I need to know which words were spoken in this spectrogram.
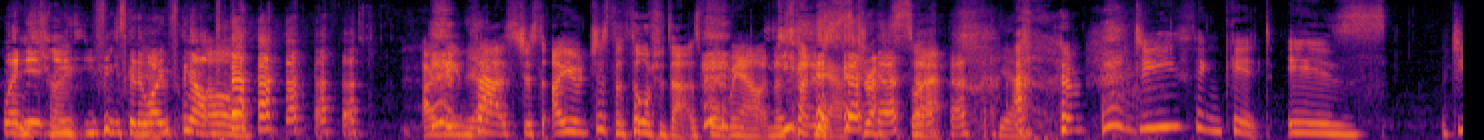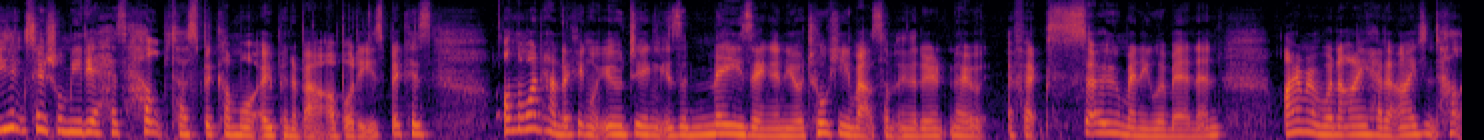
when on the train. you, you think it's going to Yeah. open up. Oh. I mean, that's just I just the thought of that has brought me out in a kind of stress sweat. Yeah. Um, do you think it is? Do you think social media has helped us become more open about our bodies? Because on the one hand, I think what you're doing is amazing, and you're talking about something that I don't know affects so many women. And I remember when I had it, and I didn't tell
